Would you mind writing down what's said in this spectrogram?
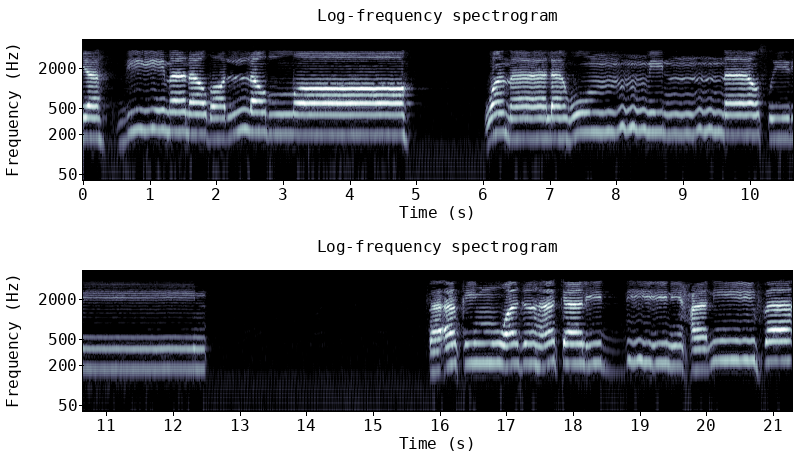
يهدي من ضل الله وما لهم من ناصرين فأقم وجهك للدين حنيفا.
